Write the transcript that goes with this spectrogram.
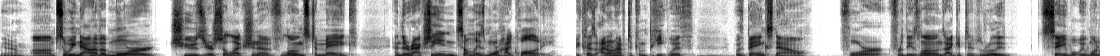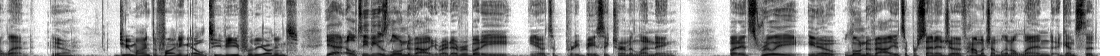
Yeah. Um, so we now have a more choose your selection of loans to make, and they're actually in some ways more high quality because I don't have to compete with with banks now for for these loans. I get to really say what we want to lend. Yeah. Do you mind defining LTV for the audience? Yeah, LTV is loan to value, right? Everybody, you know, it's a pretty basic term in lending, but it's really, you know, loan to value. It's a percentage of how much I'm going to lend against the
